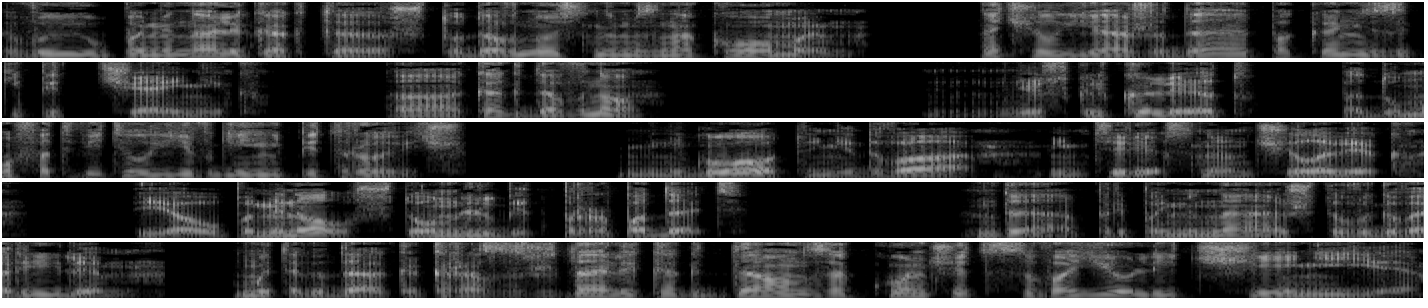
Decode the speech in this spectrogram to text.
Вы упоминали как-то, что давно с ним знакомы. Начал я, ожидая, пока не закипит чайник. А как давно? Несколько лет, подумав, ответил Евгений Петрович. Не год и не два. Интересный он человек. Я упоминал, что он любит пропадать. Да, припоминаю, что вы говорили. Мы тогда как раз ждали, когда он закончит свое лечение.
